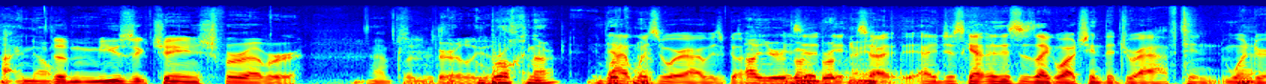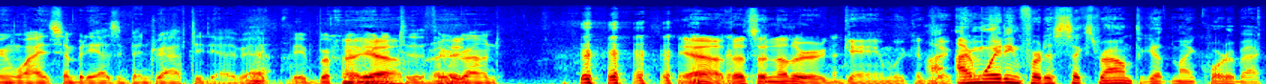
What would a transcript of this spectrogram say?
I know. the music changed forever. Absolutely. Berlioz. Bruckner. that Bruckner. was where I was going. Oh, you were Is going that- Bruckner, So yeah. I, I just got. This is like watching the draft and wondering why somebody hasn't been drafted yet. Yeah. I, Bruckner Uh, made yeah, it to the third right. round. Yeah, that's another game we can I, think I'm of. waiting for the sixth round to get my quarterback.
